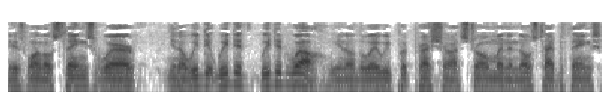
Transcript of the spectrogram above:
is one of those things where you know we did we did we did well. You know, the way we put pressure on Stroman and those type of things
